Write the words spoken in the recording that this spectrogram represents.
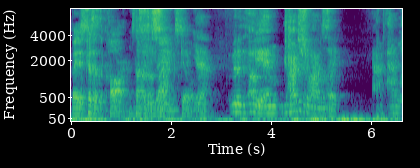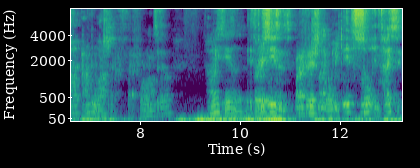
But it's because of the car. It's not because he's lacking skill. Yeah. I mean, okay, and Drive to Survive was like, I, I, wa- I only watched it like, like four months ago. How many seasons is it? It's three seasons, but I finished in like a week. It's so enticing.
